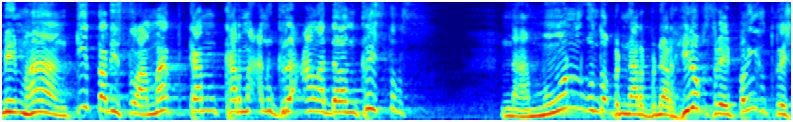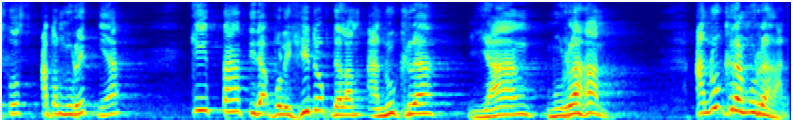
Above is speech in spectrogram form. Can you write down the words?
Memang kita diselamatkan karena anugerah Allah dalam Kristus. Namun untuk benar-benar hidup sebagai pengikut Kristus atau muridnya, kita tidak boleh hidup dalam anugerah yang murahan. Anugerah murahan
